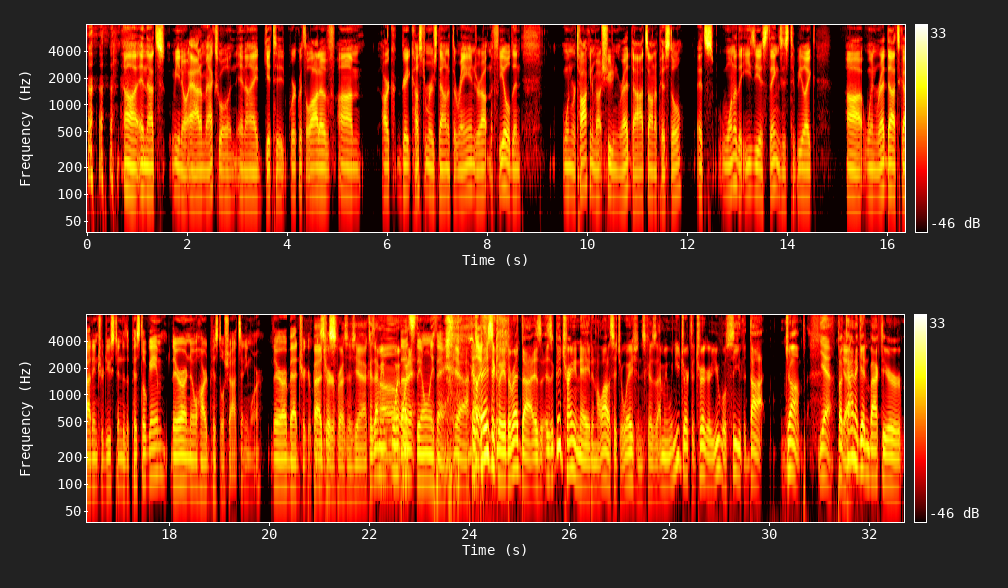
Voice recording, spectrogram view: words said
uh, and that's you know Adam Maxwell and and I get to work with a lot of um, our great customers down at the range or out in the field and when we're talking about shooting red dots on a pistol it's one of the easiest things is to be like, uh, when red dots got introduced into the pistol game, there are no hard pistol shots anymore. There are bad trigger presses. Bad trigger presses, yeah. Because I mean, Oh, when, when That's it, the only thing. yeah, because Like- basically the red dot is is a good training aid in a lot of situations. Because I mean, when you jerk the trigger, you will see the dot jump. Yeah. But Yeah. kind of getting back to your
